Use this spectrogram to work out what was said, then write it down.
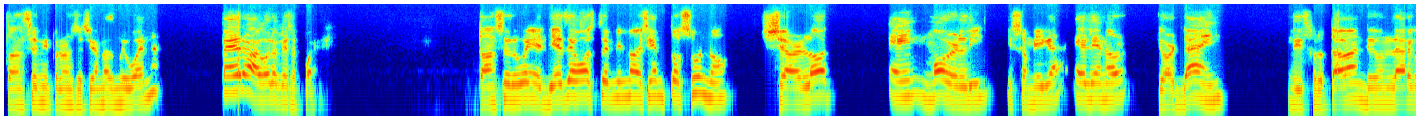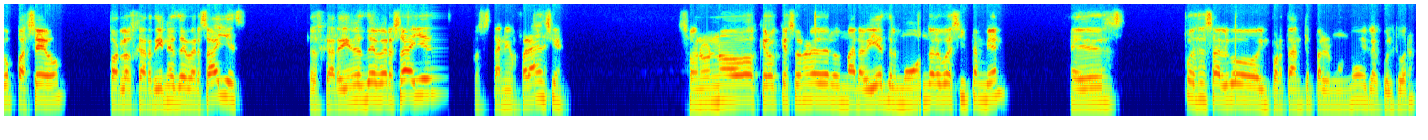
entonces mi pronunciación no es muy buena, pero hago lo que se puede. Entonces, güey, el 10 de agosto de 1901, Charlotte Anne Moberly y su amiga Eleanor Jourdain disfrutaban de un largo paseo por los jardines de Versalles. Los jardines de Versalles, pues están en Francia. Son uno, creo que son una de las maravillas del mundo, algo así también. Es, pues es algo importante para el mundo y la cultura.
